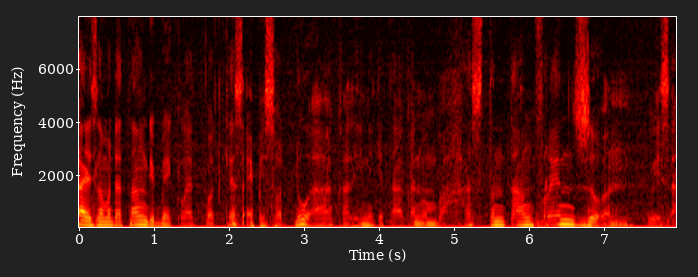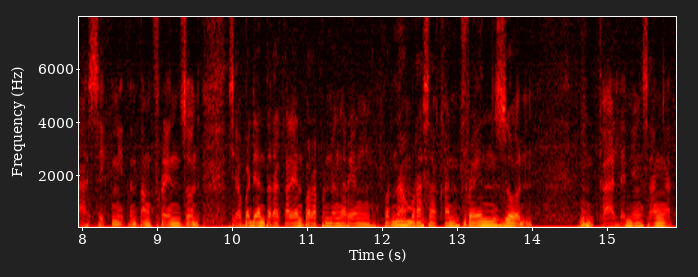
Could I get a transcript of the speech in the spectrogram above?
Hai, selamat datang di Backlight Podcast episode 2 Kali ini kita akan membahas tentang friendzone. Wis asik nih tentang friendzone. Siapa di antara kalian para pendengar yang pernah merasakan friendzone? Keadaan yang sangat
